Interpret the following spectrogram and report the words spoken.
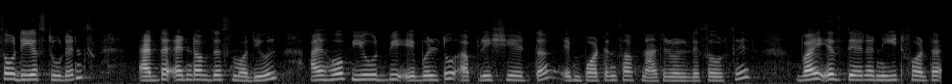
So, dear students at the end of this module, I hope you would be able to appreciate the importance of natural resources, why is there a need for the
